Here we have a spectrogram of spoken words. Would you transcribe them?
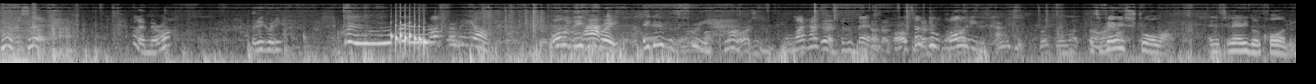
Where is it? Hello, mirror. Ready, ready. Not from here. All of these are ah. free. They gave us free. Oh, My hat is for the best. It's such good quality, this hat. It's very straw-like, and it's very good quality.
